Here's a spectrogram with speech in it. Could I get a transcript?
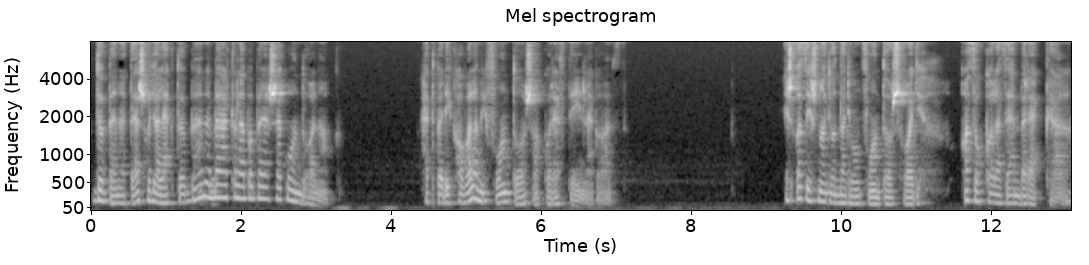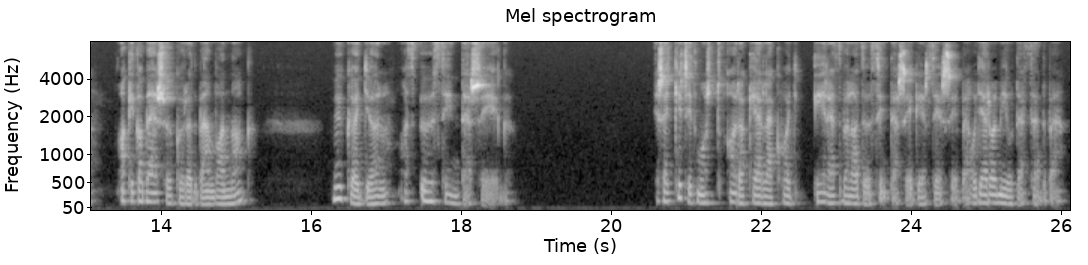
Döbbenetes, hogy a legtöbben ebbe általában bele se gondolnak. Hát pedig, ha valami fontos, akkor ez tényleg az. És az is nagyon-nagyon fontos, hogy azokkal az emberekkel, akik a belső körödben vannak, működjön az őszinteség. És egy kicsit most arra kérlek, hogy érezd bele az őszinteség érzésébe, hogy erről mi jut eszedbe.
